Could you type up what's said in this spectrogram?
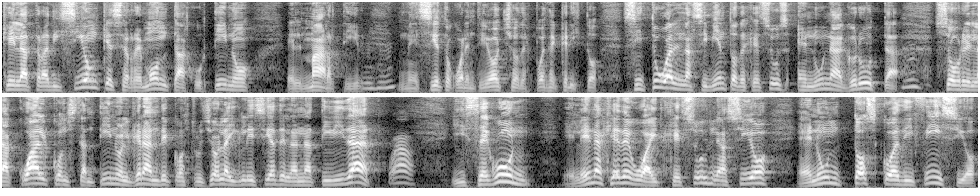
que la tradición que se remonta a Justino el mártir, de 148 después de Cristo, sitúa el nacimiento de Jesús en una gruta sobre la cual Constantino el Grande construyó la iglesia de la Natividad. Wow. Y según Elena G. de White, Jesús nació en un tosco edificio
